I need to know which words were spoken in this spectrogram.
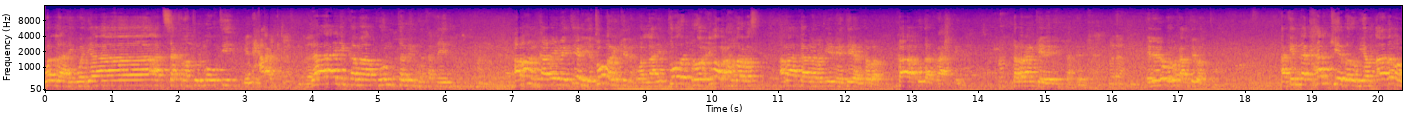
والله وجاءت سكرة الموت بالحق. ذلك ما كنت منه تحيد. أمام كان ميتين يتوبر كده والله تور روحي ما بعبر بس. أما كان ربي ميتين تبر كا كودا راحتين تبران كده اللي لو لو كاتب أكنك حكي بروك يا آدم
